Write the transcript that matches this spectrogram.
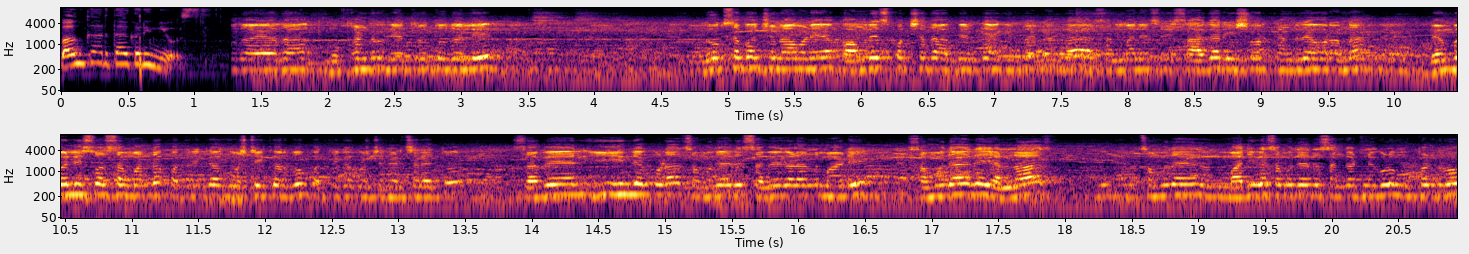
ಬಂಗಾರದ ಗಣಿ ನ್ಯೂಸ್. ಸಮುದಾಯದ ಮುಖಂಡರ ನೇತೃತ್ವದಲ್ಲಿ ಲೋಕಸಭಾ ಚುನಾವಣೆಯ ಕಾಂಗ್ರೆಸ್ ಪಕ್ಷದ ಅಭ್ಯರ್ಥಿಯಾಗಿರ್ತಕ್ಕಂಥ ಸನ್ಮಾನ್ಯ ಶ್ರೀ ಸಾಗರ್ ಈಶ್ವರ್ ಖಂಡ್ರೆ ಅವರನ್ನು ಬೆಂಬಲಿಸುವ ಸಂಬಂಧ ಪತ್ರಿಕಾಗೋಷ್ಠಿ ಕರೆದು ಪತ್ರಿಕಾಗೋಷ್ಠಿ ನಡೆಸಲಾಯಿತು. ಸಭೆಯಲ್ಲಿ ಈ ಹಿಂದೆ ಕೂಡ ಸಮುದಾಯದ ಸಭೆಗಳನ್ನು ಮಾಡಿ ಸಮುದಾಯದ ಎಲ್ಲ ಸಮುದಾಯ ಮಾದಿಗ ಸಮುದಾಯದ ಸಂಘಟನೆಗಳು, ಮುಖಂಡರು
